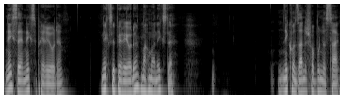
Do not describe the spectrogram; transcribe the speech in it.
nächste, nächste Periode. Nächste Periode? Machen wir nächste. Nico und Sandisch vor Bundestag.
